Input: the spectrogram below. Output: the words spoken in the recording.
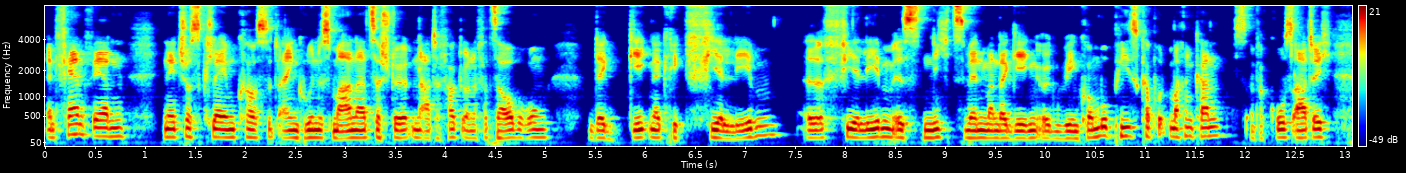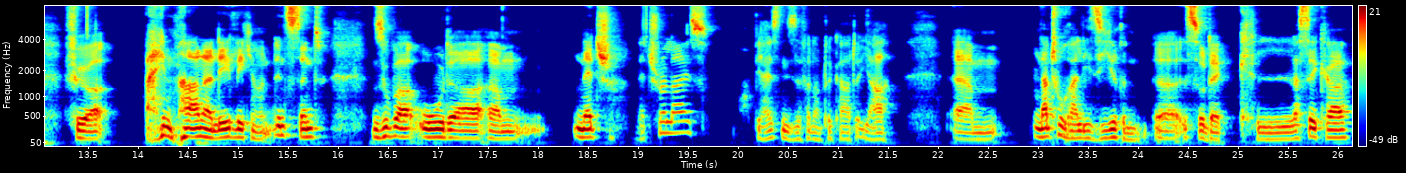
entfernt werden. Nature's Claim kostet ein grünes Mana, zerstört ein Artefakt oder eine Verzauberung und der Gegner kriegt vier Leben. Äh, vier Leben ist nichts, wenn man dagegen irgendwie ein Combo-Piece kaputt machen kann. Das ist einfach großartig. Für ein Mana lediglich und Instant super. Oder ähm, Nat Naturalize? Wie heißt denn diese verdammte Karte? Ja, ähm, naturalisieren äh, ist so der Klassiker.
